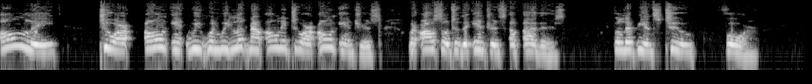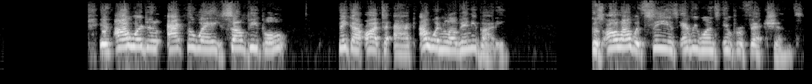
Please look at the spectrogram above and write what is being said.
only to our own in, we when we look not only to our own interests but also to the interests of others. Philippians 2 4 if i were to act the way some people think i ought to act i wouldn't love anybody because all i would see is everyone's imperfections.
